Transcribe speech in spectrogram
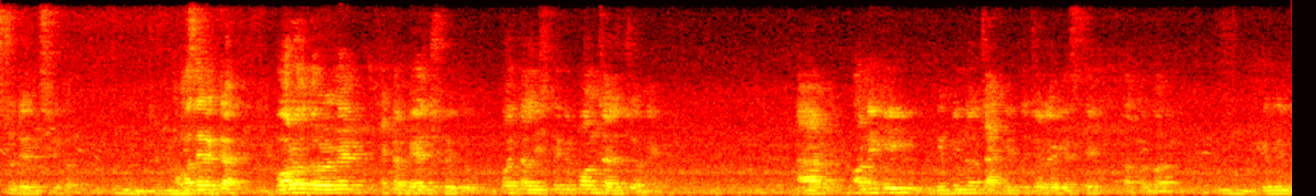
স্টুডেন্ট ছিল। আমাদের একটা বড় ধরনের একটা ব্যাচ হইতো পঁয়তাল্লিশ থেকে পঞ্চাশ জনের। আর অনেকেই বিভিন্ন চাকরিতে চলে গেছে অথবা বিভিন্ন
